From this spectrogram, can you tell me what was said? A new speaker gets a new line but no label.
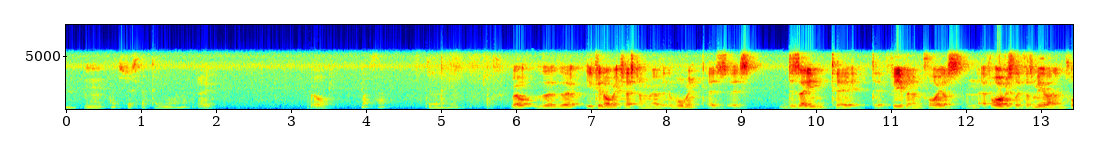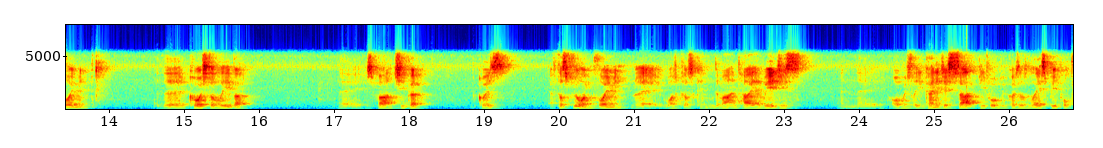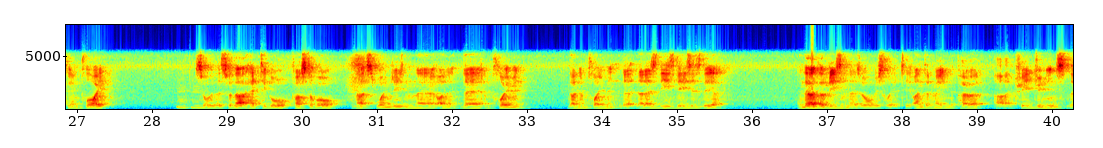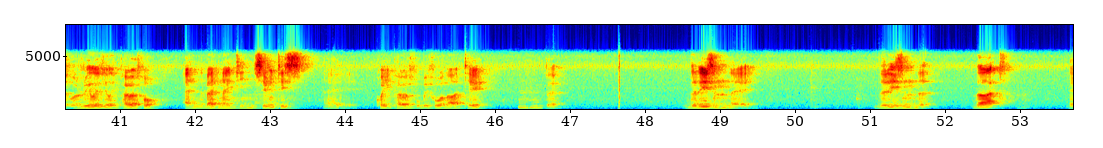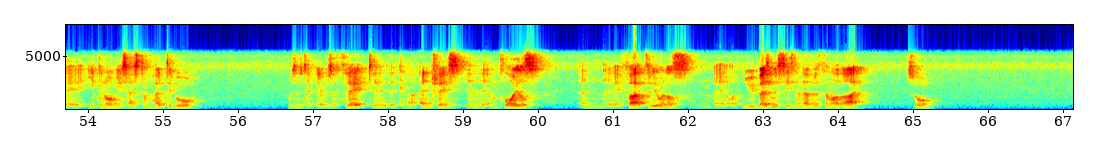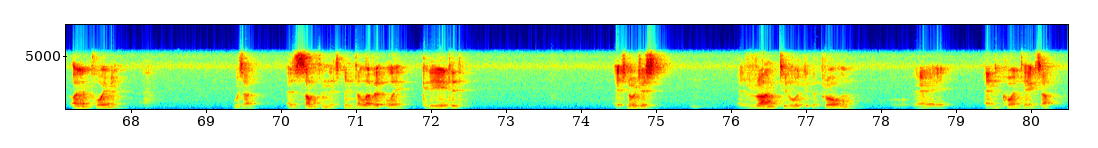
Mhm.
It's just a time limit.
Right. Well,
What's that? What would I do?
well, the the economic system we have at the moment is it's designed to to favour employers, and if obviously if there's more unemployment, the cost of labour uh, is far cheaper because if there's full employment, uh, workers can demand higher wages, and uh, obviously you can't just sack people because there's less people to employ.
Mhm.
So, the, so that had to go first of all. That's one reason the, un, the employment, the unemployment that there is these days is there. And the other reason is obviously to undermine the power of trade unions that were really, really powerful in the mid 1970s, uh, quite powerful before that too.
Mhm.
But the reason, uh, the reason that that uh, economic system had to go was that it, was a threat to the kind of interests of the employers and uh, factory owners and uh, new businesses and everything like that. So unemployment was a is something that's been deliberately created. It's not just it's wrong to look at the problem uh, in context of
